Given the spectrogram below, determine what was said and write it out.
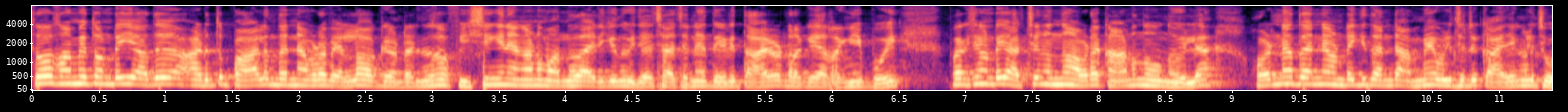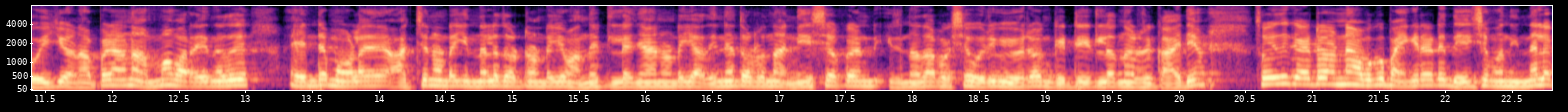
സോ സമയത്തുണ്ടെങ്കിൽ അത് അടുത്ത് പാലം തന്നെ അവിടെ വെള്ളമൊക്കെ ഉണ്ടായിരുന്നു. സോ ഫിഷിങ്ങിന് അങ്ങനെ വന്നതായിരിക്കും എന്ന് വിചാരിച്ച് അച്ഛനെ തേടി താഴോട്ടൊക്കെ ഇറങ്ങിപ്പോയി. പക്ഷേ ഉണ്ടെങ്കിൽ അച്ഛനൊന്നും അവിടെ കാണുന്നൊന്നുമില്ല ഉടനെ തന്നെ ഉണ്ടെങ്കിൽ തന്റെ അമ്മയെ വിളിച്ചിട്ട് കാര്യങ്ങൾ ചോദിക്കുകയാണ്. അപ്പോഴാണ് അമ്മ പറയുന്നത് എന്റെ മോളെ അച്ഛനുണ്ടെങ്കിൽ ഇന്നലെ തൊട്ടുണ്ടെങ്കിൽ വന്നിട്ടില്ല. ഞാനുണ്ടെങ്കിൽ അതിനെ തുടർന്ന് അന്വേഷിച്ചൊക്കെ ഇരുന്നതാണ് പക്ഷേ ഒരു വിവരവും കിട്ടിയിട്ടില്ല എന്നൊരു കാര്യം. സോ ഇത് കേട്ട ഉടനെ അവൾക്ക് ഭയങ്കരമായിട്ട് ദേഷ്യം വന്ന്. ഇന്നലെ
